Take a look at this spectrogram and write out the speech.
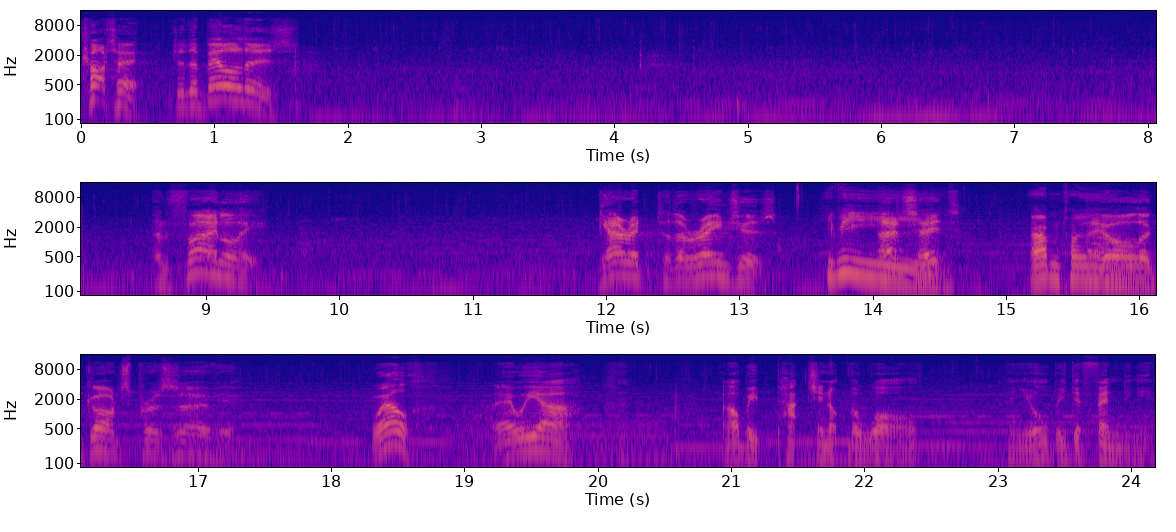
Cotter to the builders. And finally, Gared to the Rangers. Yippee! That's it. Abenteuer. May all the gods preserve you. Well, there we are. I'll be patching up the wall, and you'll be defending it.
